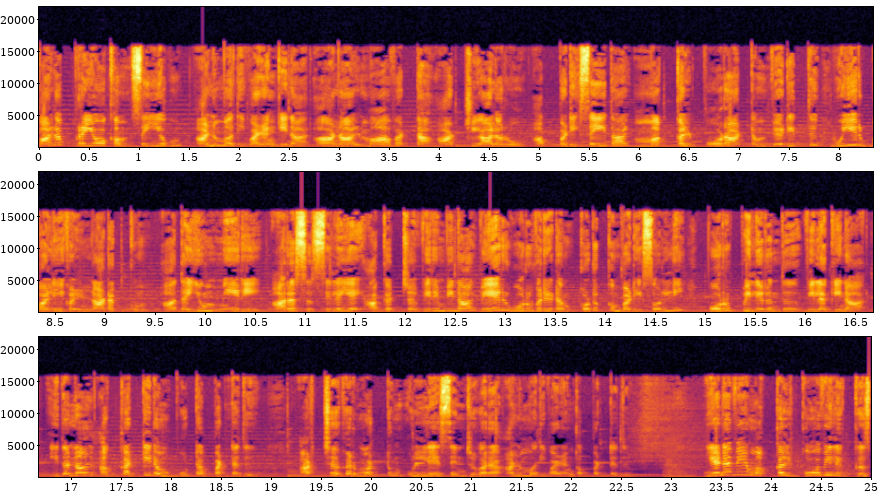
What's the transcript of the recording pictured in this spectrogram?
பல பிரயோகம் செய்யவும் அனுமதி வழங்கினார். ஆனால் மாவட்ட ஆட்சியாளரோ அப்படி செய்தால் மக்கள் போராட்டம் வெடித்து உயிர் பலிகள் நடக்கும். அதையும் மீறி அரசு சிலையை அகற்ற விரும்பினால் வேறு ஒருவரிடம் கொடுக்கும்படி சொல்லி பொறுப்பிலிருந்து விலகினார். இதனால் அக்கட்டிடம் பூட்டப்பட்டது. அர்ச்சகர் மட்டும் உள்ளே சென்று வர அனுமதி வழங்கப்பட்டது. எனவே மக்கள் கோவிலுக்கு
